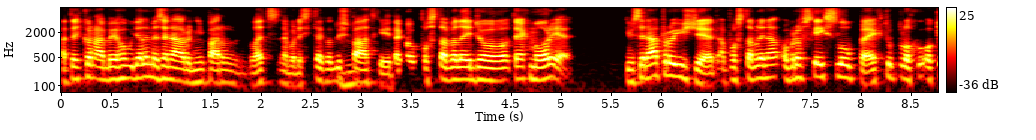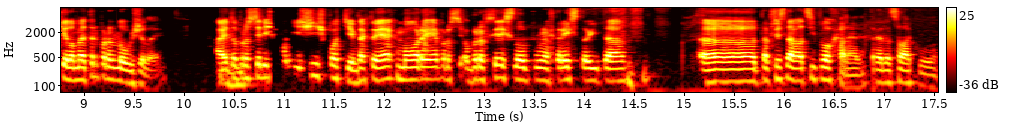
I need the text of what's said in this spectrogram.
a teď, aby ho udělali mezinárodní pár let, nebo desítek let už hmm. zpátky, tak ho postavili do, to jak Morie. Tím se dá projíždět a postavili na obrovských sloupech, tu plochu o kilometr prodloužili. A je to hmm. prostě, když podíšíš pod tím, tak to je jak Morie, prostě obrovských sloupů, na kterých stojí ta, uh, ta přistávací plocha, ne? To je docela cool.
